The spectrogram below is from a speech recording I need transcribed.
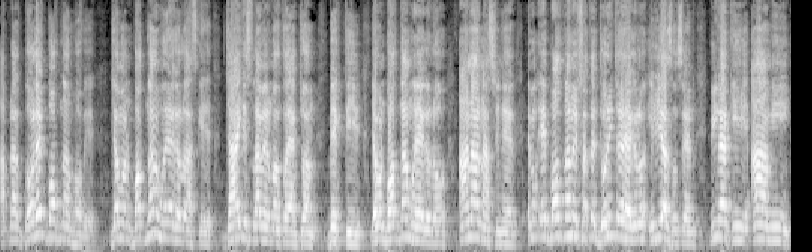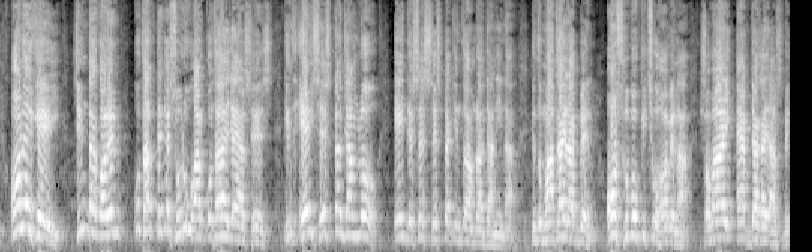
আপনার দলের বদনাম হবে। যেমন বদনাম হয়ে গেল আজকে জাহিদ ইসলামের মতো একজন ব্যক্তির যেমন বদনাম হয়ে গেল আনা নাসরিনের, এবং এই বদনামের সাথে জড়িত হয়ে গেল ইলিয়াস হোসেন, পিনাকি, আমি, অনেকেই। চিন্তা করেন, কোথার থেকে শুরু আর কোথায় যায় শেষ? কিন্তু এই শেষটা জানলো, এই দেশের শেষটা কিন্তু আমরা জানি না। কিন্তু মাথায় রাখবেন, অশুভ কিছু হবে না। সবাই এক জায়গায় আসবে।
